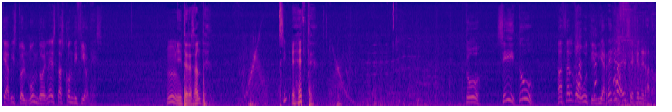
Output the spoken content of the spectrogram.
que ha visto el mundo en estas condiciones. Mm, interesante. Sí, es este. Tú, sí, tú. Haz algo útil y arregla ese generador.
